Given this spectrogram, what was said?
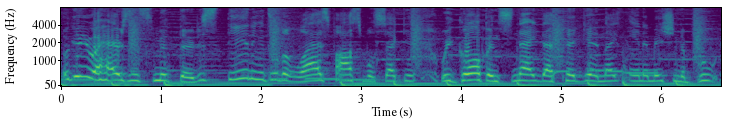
Look at you Harrison Smith there. Just standing until the last possible second. We go up and snag that pick. Get a nice animation to boot.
